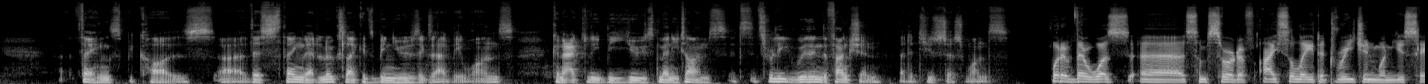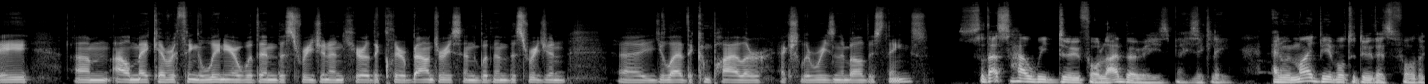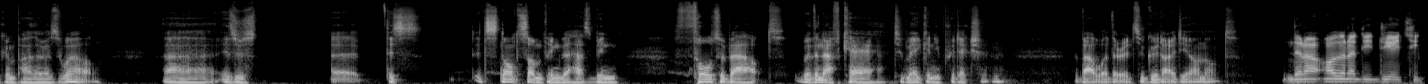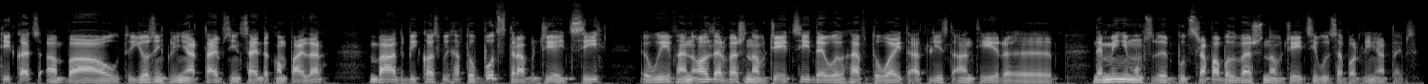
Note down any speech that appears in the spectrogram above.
things because uh, this thing that looks like it's been used exactly once can actually be used many times. It's, it's really within the function that it's used just once. what if there was uh, some sort of isolated region when you say um, I'll make everything linear within this region, and here are the clear boundaries, and within this region, uh, you let the compiler actually reason about these things. So that's how we do for libraries, basically, and we might be able to do this for the compiler as well. Uh, it's just uh, this; it's not something that has been thought about with enough care to make any prediction about whether it's a good idea or not. There are already GHC tickets about using linear types inside the compiler, but because we have to bootstrap GHC with an older version of GHC, they will have to wait at least until uh, the minimum uh, bootstrapable version of GHC will support linear types.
